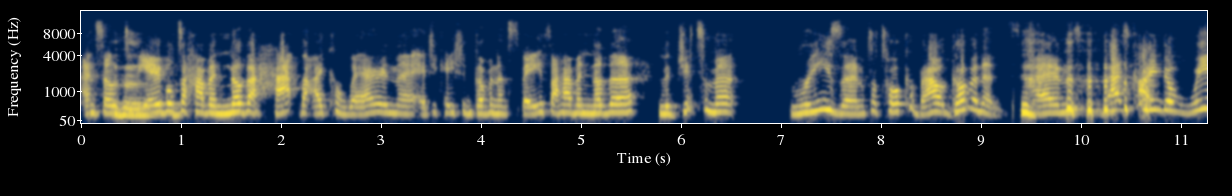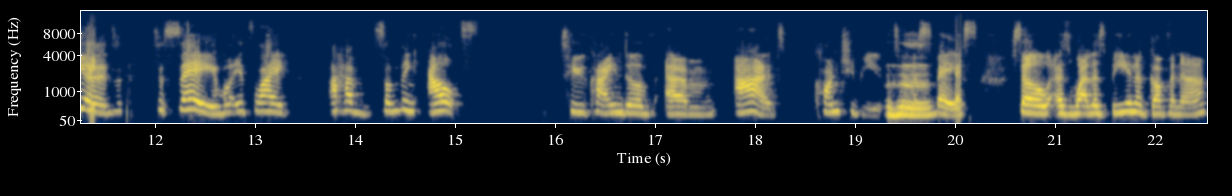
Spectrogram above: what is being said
And so mm-hmm. to be mm-hmm. able to have another hat that I can wear in the education governance space, I have another legitimate reason to talk about governance. And that's kind of weird to say, but it's like I have something else to kind of um, add, contribute mm-hmm. to the mm-hmm. space. So, as well as being a governor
